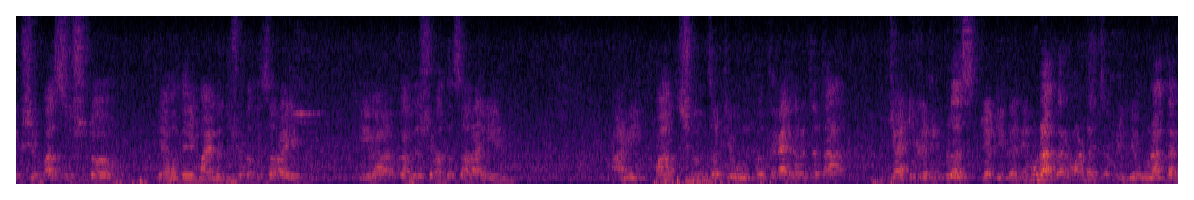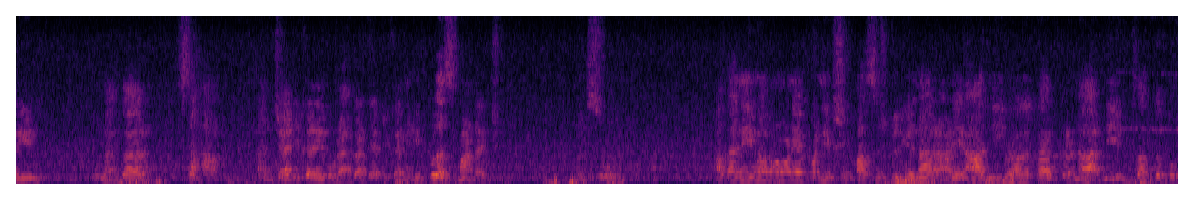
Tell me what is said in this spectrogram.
एकशे पासष्ट यामध्ये मायनस दुसरा तसा राहील किंवा भागाकार दुसरा तसा राहील आणि पाच शून्यचा ठेवून फक्त काय करायचं आता? ज्या ठिकाणी प्लस त्या ठिकाणी गुणाकार मांडायचा. म्हणजे गुणाकार येईल गुणाकार सहा आणि ज्या ठिकाणी गुणाकार त्या ठिकाणी हे प्लस मांडायचे. सोड. आता नियमाप्रमाणे आपण एकशे पासष्ट घेणार आणि आधी भागाकार करणार. नियम सांगतो तो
